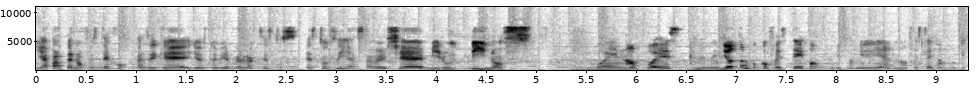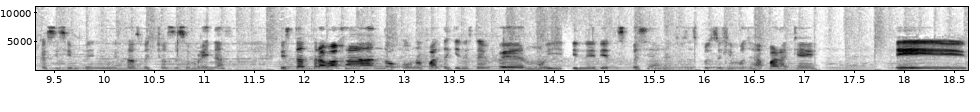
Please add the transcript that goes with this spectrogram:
Y aparte no festejo. Así que yo estoy bien relax estos, estos días. A ver, Shemiru, dinos. Bueno, pues yo tampoco festejo, mi familia no festeja porque casi siempre en estas fechas decembrinas están trabajando o no falta quien está enfermo y tiene dieta especial, entonces pues dijimos ya para qué, eh,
